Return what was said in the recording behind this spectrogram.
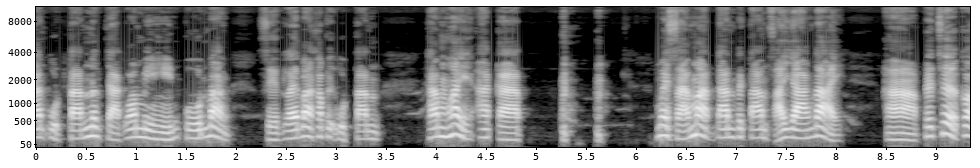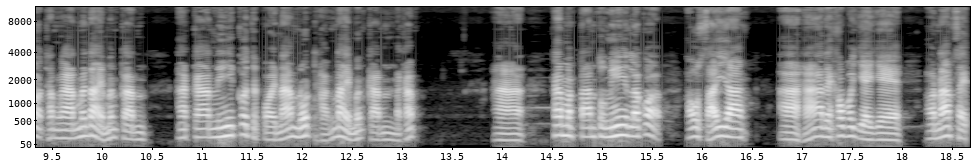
การอุดตันเนื่องจากว่ามีหินปูนบ้าง เศษอะไรบ้างเข้าไปอุดตันทำให้อากาศ ไม่สามารถดันไปตามสายยางได้ อ่าเพชเชอร์ก็ทำงานไม่ได้เหมือนกัน อาการนี้ก็จะปล่อยน้ำลดถังได้เหมือนกันนะครับ อ่า ถ้ามันตันตรงนี้เราก็เอาสายยางอ่าหาอะไรเข้าไปแย่ๆเอาน้ำใส่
